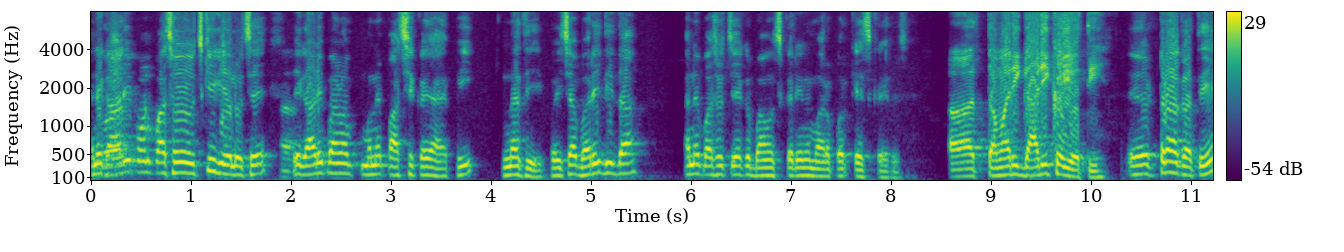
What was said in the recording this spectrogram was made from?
અને ગાડી પણ પાછો ઉચકી ગયેલો છે. એ ગાડી પણ મને પાછી કયા આપી નથી. પૈસા ભરી દીધા. અને પાછો ચેક બાઉન્સ કરીને મારા પર કેસ કર્યો છે. તમારી ગાડી કઈ હતી? એ ટ્રક હતી.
